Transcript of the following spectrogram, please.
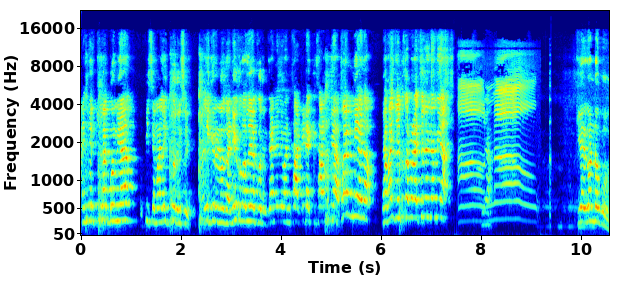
আইনে কি লাগবো মিয়া। পিছে মালিক করেছে মালিকের ন জানি এগুলো লয়া করে। জানি নিবান খাটি ডাকি খাট মিয়া। ফান মিয়া না মিয়া ভাই লেবু করবার চলে না মিয়া। কি আর গন্ডগোল?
